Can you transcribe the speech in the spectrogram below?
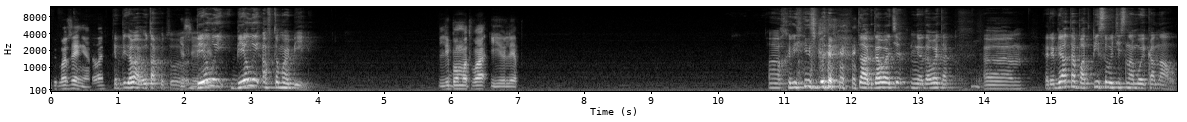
Предложение, давай. э, Давай, вот так вот. э, Если- Белый, белый автомобиль. Либо Матва и Леп. Охренеть. Так, давайте, не, давай так. Эм, Ребята, подписывайтесь на мой канал.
